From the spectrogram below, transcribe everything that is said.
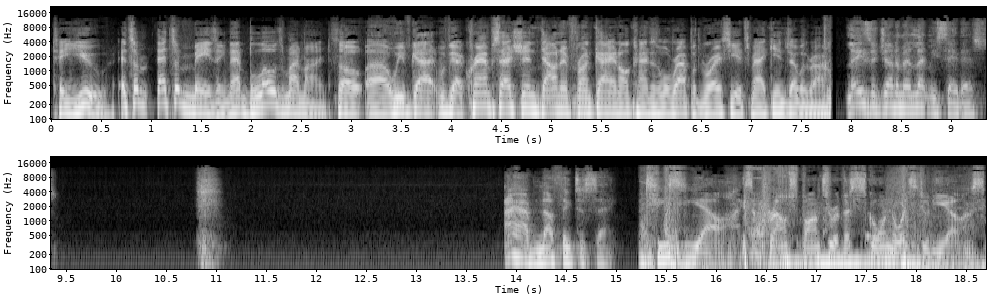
to you. It's a, that's amazing. That blows my mind. So uh, we've got we've got cramp session, down in front guy, and all kinds of. We'll wrap with Royce. It's Mackey and Judd with Ron. Ladies and gentlemen, let me say this. I have nothing to say. TCL is a proud sponsor of the SKOR North Studios.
